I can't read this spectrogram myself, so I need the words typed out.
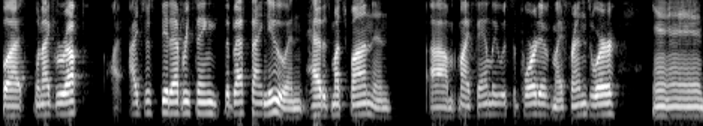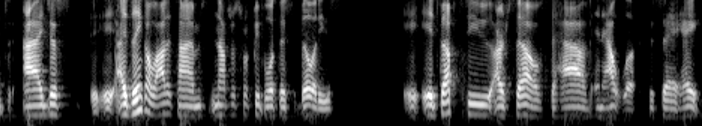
but when I grew up, I, I, just did everything the best I knew and had as much fun. And um, my family was supportive, my friends were, and I just I think a lot of times, not just for people with disabilities, it's up to ourselves to have an outlook to say, hey,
